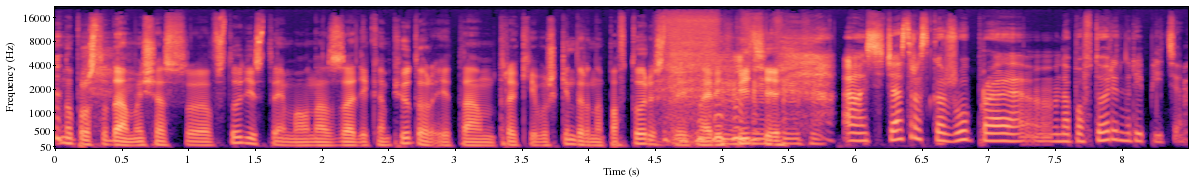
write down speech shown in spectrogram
Ну, просто да, мы сейчас в студии стоим, а у нас сзади компьютер, и там треки Вышкиндер на повторе стоит, на репите. А сейчас расскажу про э, на повторе, на репите.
